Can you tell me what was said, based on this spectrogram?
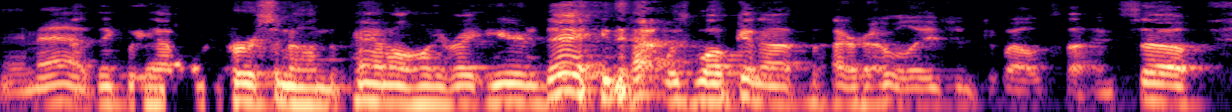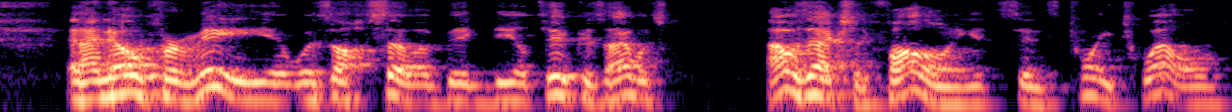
Amen. I think we have one person on the panel right here today that was woken up by Revelation 12 sign. So, and I know for me, it was also a big deal too, because I was, I was actually following it since 2012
